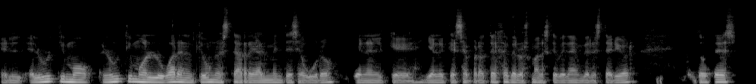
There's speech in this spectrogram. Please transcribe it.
el, último, el último lugar en el que uno está realmente seguro y en el que, se protege de los males que vienen del exterior. Entonces,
